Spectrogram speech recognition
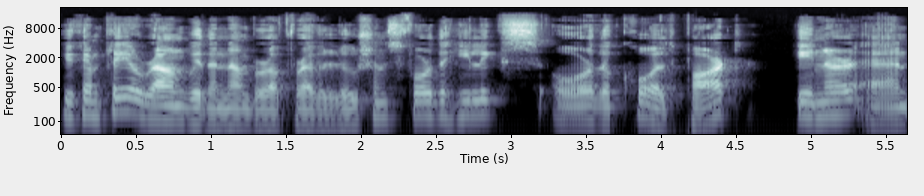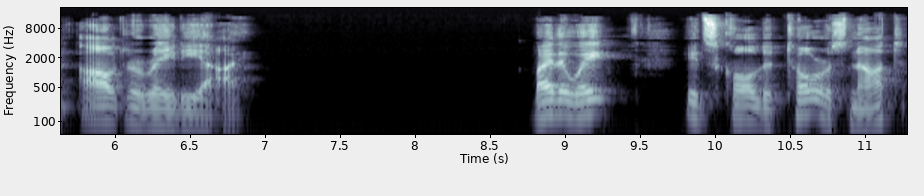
You can play around with the number of revolutions for the helix or the coiled part, inner and outer radii. By the way, it's called a torus knot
